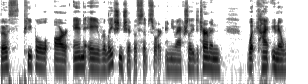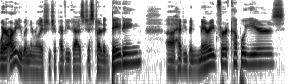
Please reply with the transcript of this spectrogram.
both people are in a relationship of some sort, and you actually determine what kind. You know, where are you in the relationship? Have you guys just started dating? Uh, have you been married for a couple years?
